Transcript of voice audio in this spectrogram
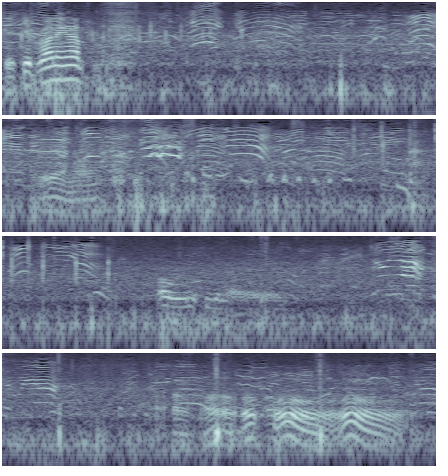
She keep running up. Oh, she's gonna. Oh, oh, oh, ooh, ooh. Oh,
